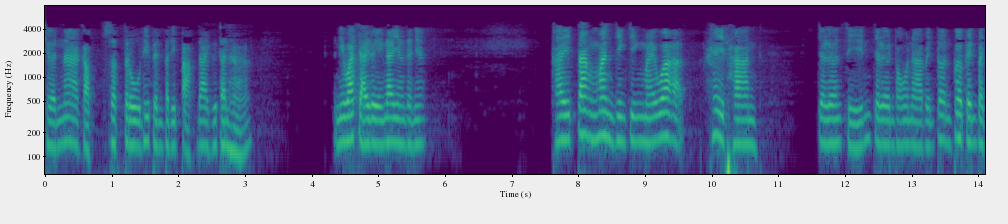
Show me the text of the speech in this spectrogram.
ชิญหน้ากับศัตรูที่เป็นปฏิปักษ์ได้คือตัณหา อันนี้วัดใจตัวเองได้ยังแต่เนี้ย ใครตั้งมั่นจริงๆไหมว่าให้ทานเจริญศีล เจริญภาวนาเป็นต้น เพื่อเป็นปัจ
